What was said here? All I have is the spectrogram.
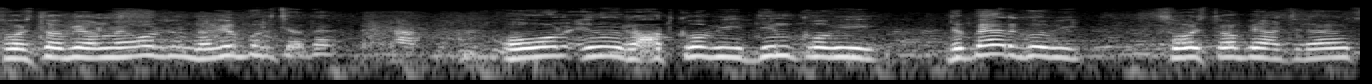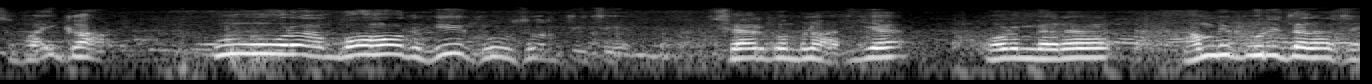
स्वच्छता अभियान में और जो नगर परिषद है और इन रात को भी, दिन को भी, दोपहर को भी स्वच्छता अभियान चलाया सफ़ाई का। पूरा बहुत ही खूबसूरती से शहर को बना दिया। और मेरा, हम भी पूरी तरह से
